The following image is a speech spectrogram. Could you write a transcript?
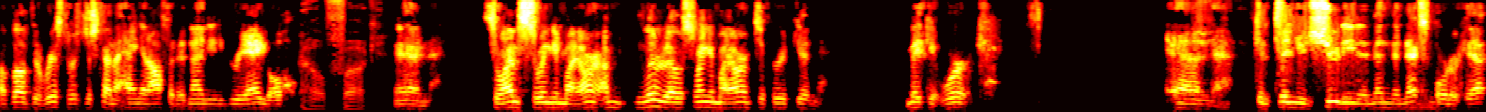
above the wrist was just kind of hanging off at a 90 degree angle. Oh fuck! And so I'm swinging my arm. I'm literally I was swinging my arm to freaking make it work, and continued shooting, and then the next mortar hit,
